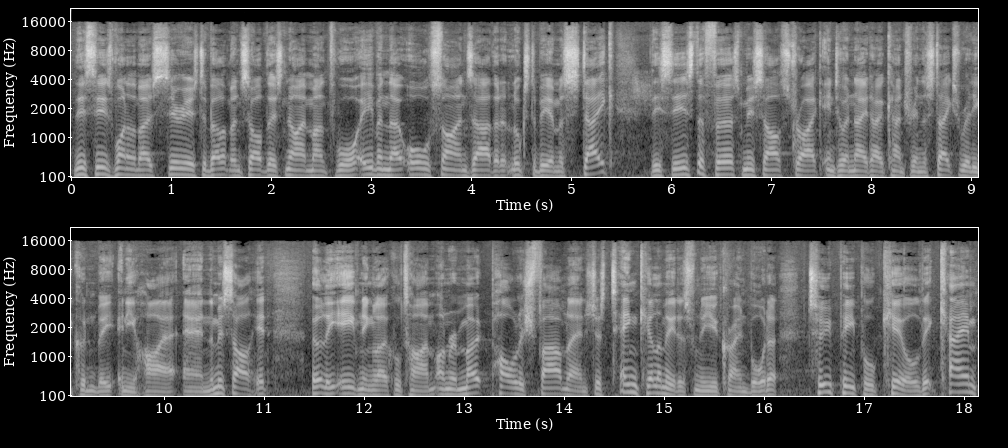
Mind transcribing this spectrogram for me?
This is one of the most serious developments of this nine month war, even though all signs are that it looks to be a mistake. This is the first missile strike into a NATO country, and the stakes really couldn't be any higher. And the missile hit early evening local time on remote Polish farmlands just 10 kilometres from the Ukraine border. Two people killed. It came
